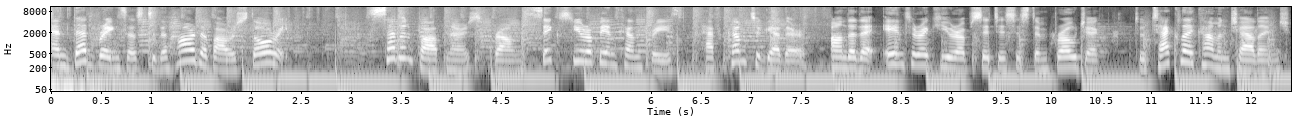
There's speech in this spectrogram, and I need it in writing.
And that brings us to the heart of our story. Seven partners from six European countries have come together under the Interreg Europe CITISYSTEM project to tackle a common challenge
